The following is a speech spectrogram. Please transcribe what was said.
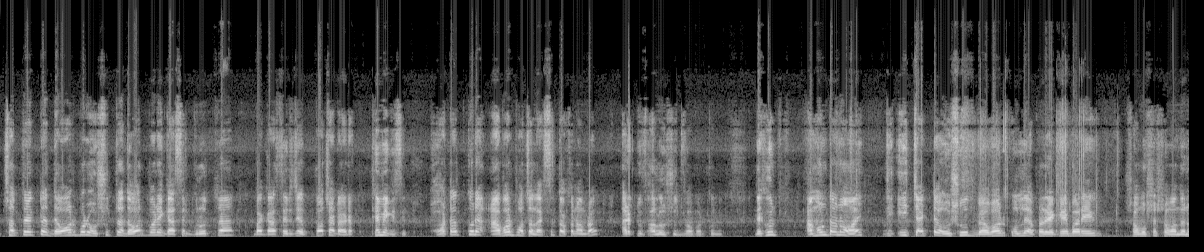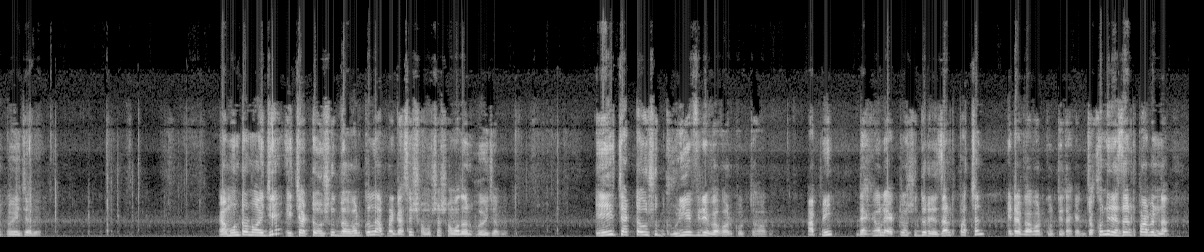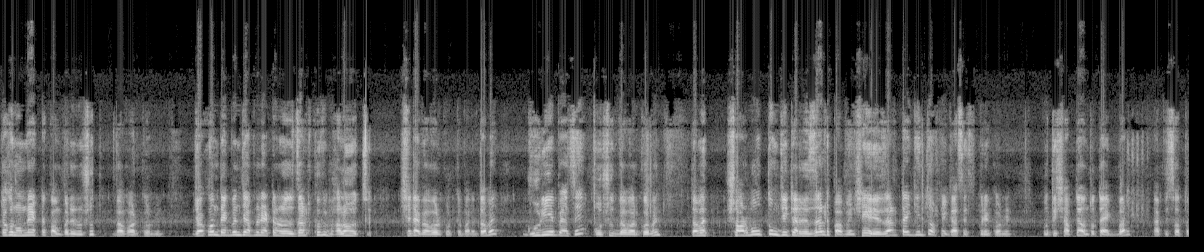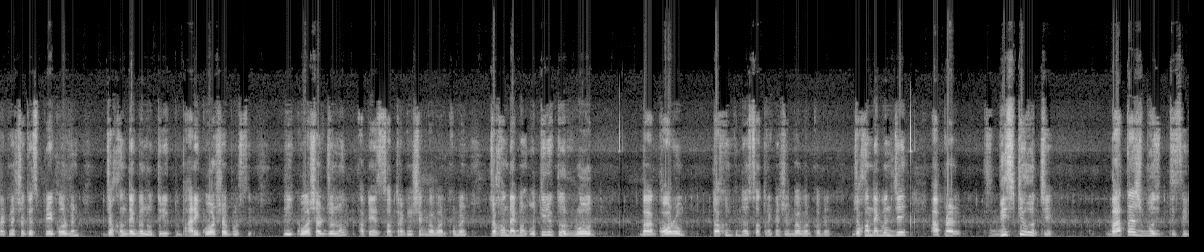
ছত্রাকটা দেওয়ার পরে, ওষুধটা দেওয়ার পরে গাছের গ্রোথটা বা গাছের যে পচাটা এটা থেমে গেছে। হঠাৎ করে আবার পচা লাগছে, তখন আমরা আরেকটু ভালো ওষুধ ব্যবহার করব। দেখুন, এমনটা নয় যে এই চারটা ওষুধ ব্যবহার করলে আপনার একেবারে সমস্যার সমাধান হয়ে যাবে। এমনটা নয় যে এই চারটা ওষুধ ব্যবহার করলে আপনার গাছের সমস্যার সমাধান হয়ে যাবে। এই চারটা ওষুধ ঘুরিয়ে ফিরে ব্যবহার করতে হবে। আপনি দেখা গেলো একটা ওষুধের রেজাল্ট পাচ্ছেন, এটা ব্যবহার করতে থাকেন। যখনই রেজাল্ট পাবেন না, তখন অন্য একটা কোম্পানির ওষুধ ব্যবহার করবেন। যখন দেখবেন যে আপনার একটা রেজাল্ট খুবই ভালো হচ্ছে, সেটা ব্যবহার করতে পারেন। তবে ঘুরিয়ে পেঁচে ওষুধ ব্যবহার করবেন। তবে সর্বোত্তম যেটা রেজাল্ট পাবেন, সেই রেজাল্টটাই কিন্তু আপনি গাছে স্প্রে করবেন। প্রতি সপ্তাহে অন্তত একবার আপনি ছত্রাকনাশক স্প্রে করবেন। যখন দেখবেন অতিরিক্ত ভারী কুয়াশা পড়ছে, এই কুয়াশার জন্য আপনি ছত্রাকনাশক ব্যবহার করবেন। যখন দেখবেন অতিরিক্ত রোদ বা গরম তখন কিন্তু ছত্রাকনাশক ব্যবহার করবেন যখন দেখবেন যে আপনার বৃষ্টি হচ্ছে, বাতাস বইতেছে,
